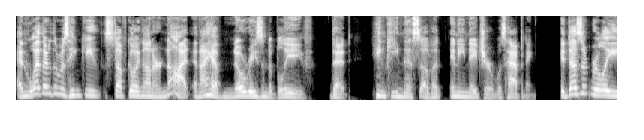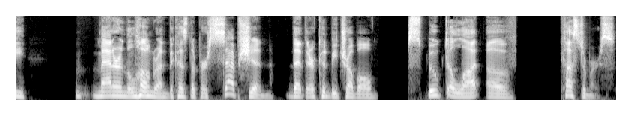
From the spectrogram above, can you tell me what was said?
And whether there was hinky stuff going on or not, and I have no reason to believe that hinkiness of any nature was happening. It doesn't really matter in the long run because the perception that there could be trouble spooked a lot of customers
